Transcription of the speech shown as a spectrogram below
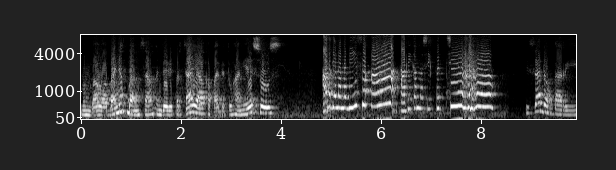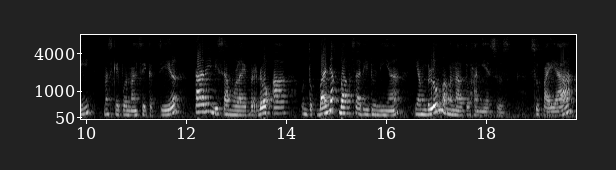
membawa banyak bangsa menjadi percaya kepada Tuhan Yesus. Ah, bagaimana bisa kak? Tari kan masih kecil. bisa dong Tari, meskipun masih kecil, Tari bisa mulai berdoa untuk banyak bangsa di dunia yang belum mengenal Tuhan Yesus supaya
